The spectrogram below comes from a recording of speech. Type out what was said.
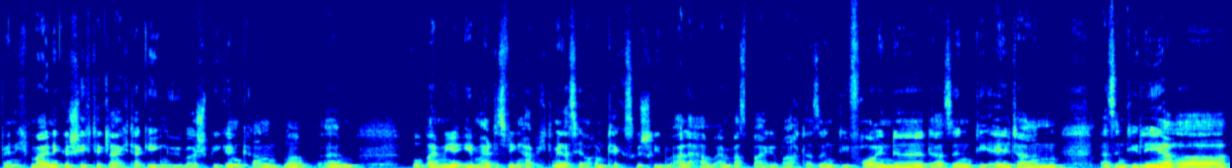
Wenn ich meine Geschichte gleich dagegen überspiegeln kann, ne, ähm, Wobei mir eben halt, deswegen habe ich mir das hier auch im Text geschrieben, alle haben einem was beigebracht. Da sind die Freunde, da sind die Eltern, da sind die Lehrer,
